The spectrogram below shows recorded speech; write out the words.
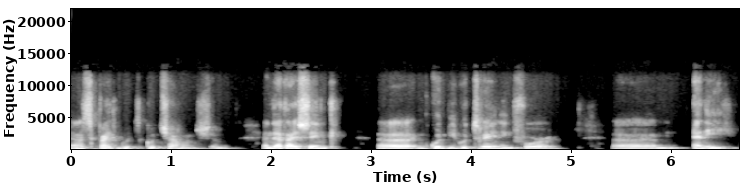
and it's quite a good good challenge, and and that I think uh, could be good training for um, any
